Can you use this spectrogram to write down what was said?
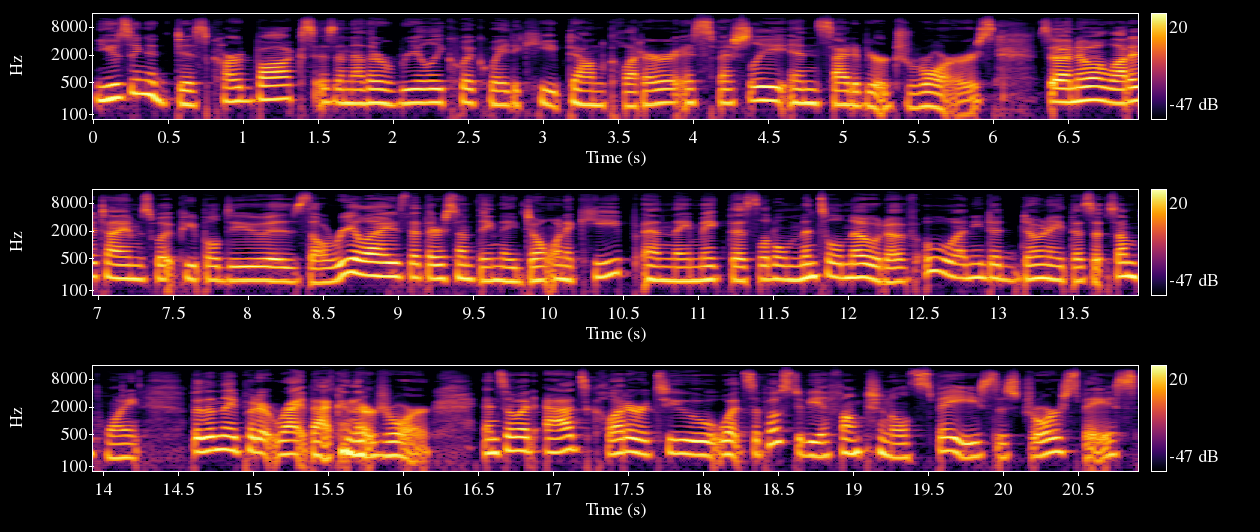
Using a discard box is another really quick way to keep down clutter, especially inside of your drawers. So, I know a lot of times what people do is they'll realize that there's something they don't want to keep and they make this little mental note of, oh, I need to donate this at some point, but then they put it right back in their drawer. And so it adds clutter to what's supposed to be a functional space, this drawer space,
